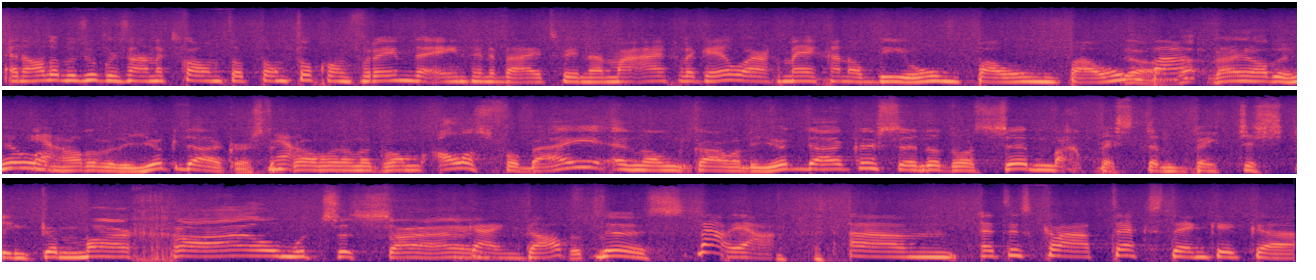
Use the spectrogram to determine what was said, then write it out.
en alle bezoekers aan de kant dat dan toch een vreemde eend in de bijt vinden. Maar eigenlijk heel erg meegaan op die hompa, hompa, hompa. Ja, wij- hadden heel lang Ja. hadden we de jukduikers. Dan, kwam, dan kwam alles voorbij en dan kwamen de jukduikers. En dat was, ze mag best een beetje stinken, maar geil moet ze zijn. Kijk dat. Dus, nou ja, ehm, het is qua tekst denk ik, eh,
